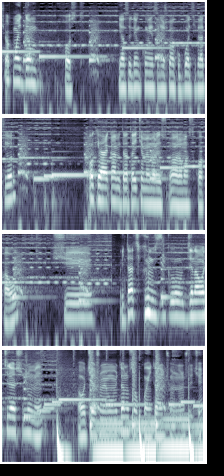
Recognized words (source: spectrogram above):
Și acum îi dăm host. Ia să vedem cum e să ne jucăm cu poții, fraților. Ok, hai că am intrat aici, mi-am rămas cu acau. Și Uitați cum, cum gen au aceleași nume. Au aceleași nume momentan, nu s-au cointat niciunul, nu știu ce.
